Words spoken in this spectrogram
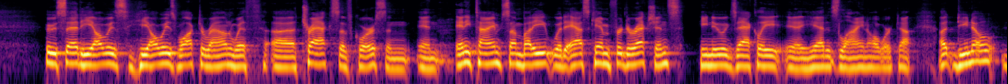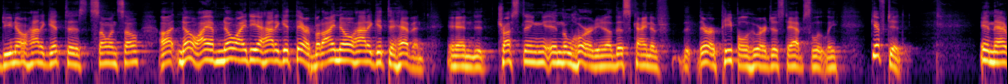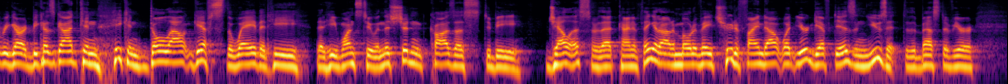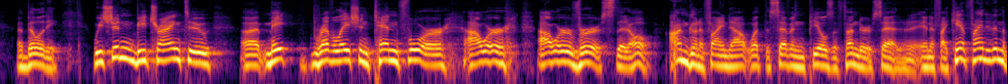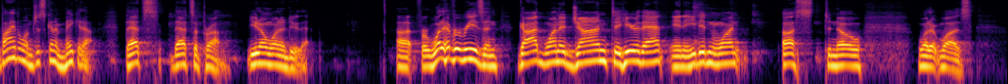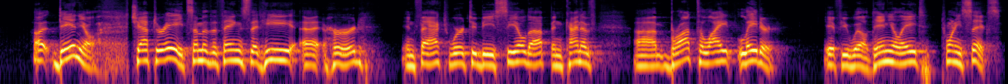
who said he always he always walked around with uh, tracts, of course, and and anytime somebody would ask him for directions, he knew exactly. he had his line all worked out. Uh, do you know? Do you know how to get to so and so? No, I have no idea how to get there, but I know how to get to heaven. And trusting in the Lord, you know, this kind of. There are people who are just absolutely gifted in that regard because God can he can dole out gifts the way that he that he wants to. And this shouldn't cause us to be jealous or that kind of thing. It ought to motivate you to find out what your gift is and use it to the best of your ability. We shouldn't be trying to uh, make revelation 10:4 our our verse that oh I'm going to find out what the seven peals of thunder said. And, and if I can't find it in the Bible I'm just going to make it up that's, that's a problem. You don't want to do that. Uh, for whatever reason, God wanted John to hear that, and he didn't want us to know what it was. Uh, Daniel, chapter 8, some of the things that he uh, heard, in fact, were to be sealed up and kind of uh, brought to light later, if you will. Daniel 8, 26.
